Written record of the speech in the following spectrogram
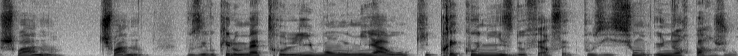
Chuan, Chuan vous évoquez le maître Li Wang Miao qui préconise de faire cette position une heure par jour.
